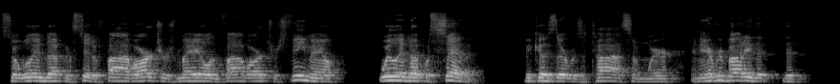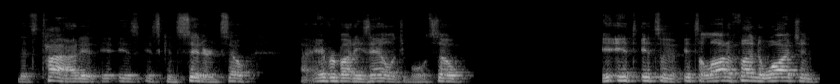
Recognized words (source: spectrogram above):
So we'll end up instead of five archers male and five archers female, we'll end up with seven because there was a tie somewhere, and everybody that that that's tied is is considered. So uh, everybody's eligible. So it, it, it's a it's a lot of fun to watch, and,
